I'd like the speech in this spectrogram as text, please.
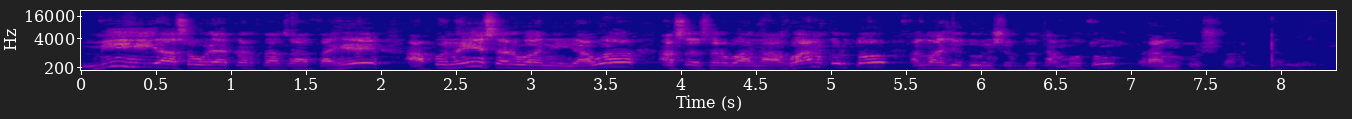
मीही या सोहळ्याकरता जात आहे. आपणही सर्वांनी यावं असं सर्वांना आव्हान करतो. आणि माझे दोन शब्द थांबवतो. रामकृष्ण हरी.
